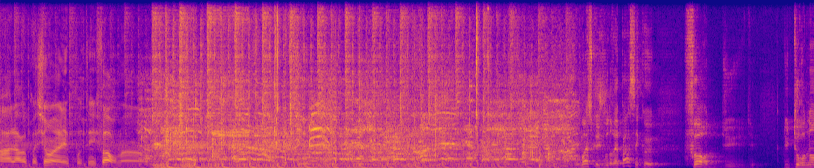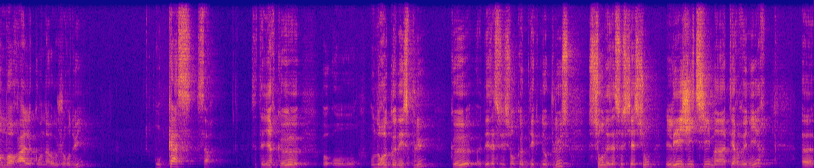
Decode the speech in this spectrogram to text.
Ah, la répression, elle est protéiforme. Hein. Voudrais pas, c'est que, fort du, tournant moral qu'on a aujourd'hui, on casse ça. C'est-à-dire qu'on on ne reconnaisse plus que des associations comme Technoplus sont des associations légitimes à intervenir euh,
